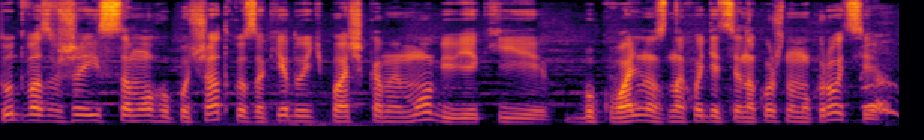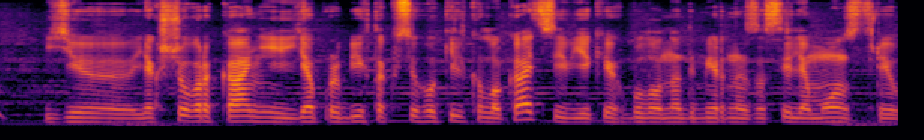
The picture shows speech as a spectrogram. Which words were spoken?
тут вас вже із самого початку закидують пачками мобів, які буквально знаходяться на кожному кроці. І якщо в Арканії я пробіг так всього кілька локацій, в яких було надмірне засилля монстрів,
